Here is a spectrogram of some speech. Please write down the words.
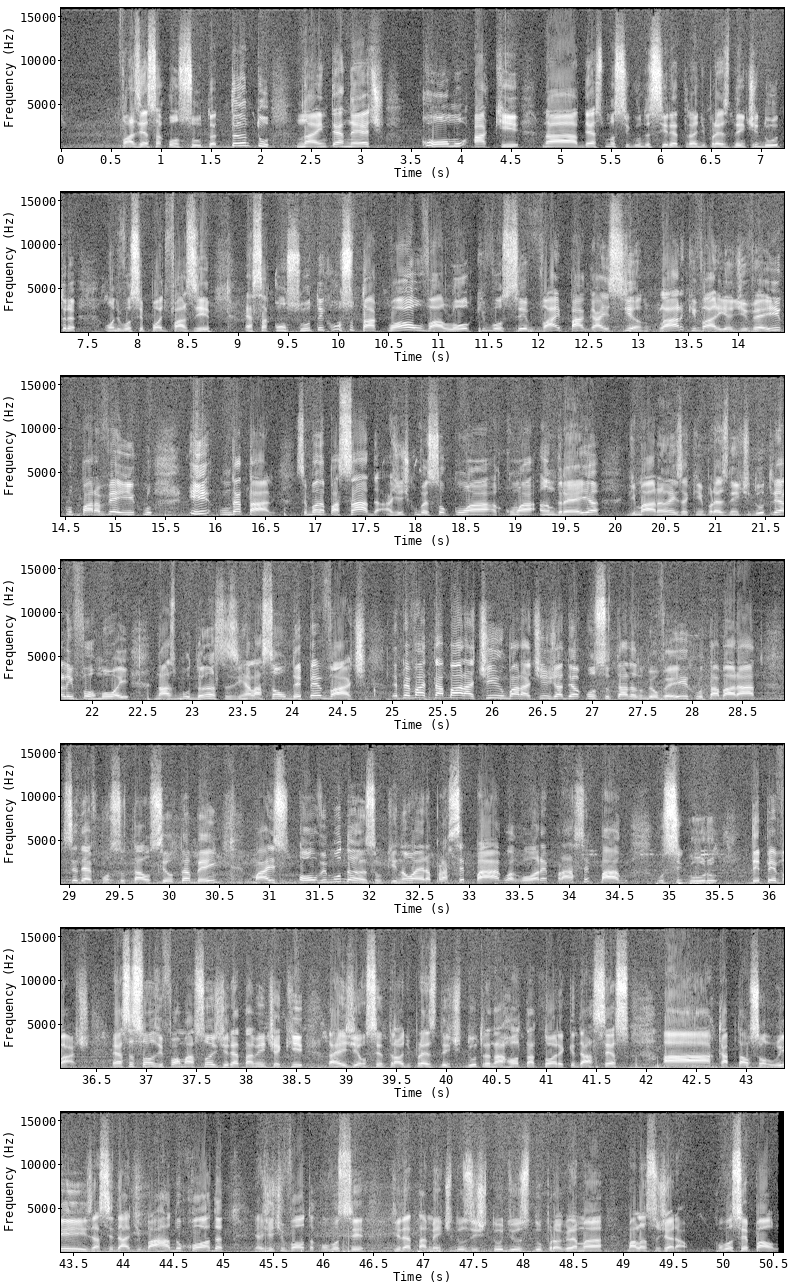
fazer essa consulta tanto na internet como aqui na 12ª Ciretran de Presidente Dutra, onde você pode fazer essa consulta e consultar qual o valor que você vai pagar esse ano. Claro que varia de veículo para veículo e um detalhe, semana passada a gente conversou com a, com a Andrea Guimarães aqui em Presidente Dutra e ela informou aí nas mudanças em relação ao DPVAT. DPVAT tá baratinho, baratinho, já deu uma consultada no meu veículo, tá barato, você deve consultar o seu também, mas houve mudança, o que não era para ser pago agora é para ser pago o seguro DPVAT. Essas são as informações diretamente aqui da região central de Presidente Dutra, na rotatória que dá acesso à capital São Luís, à cidade de Barra do Corda. E a gente volta com você diretamente dos estúdios do programa Balanço Geral. Com você, Paulo.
